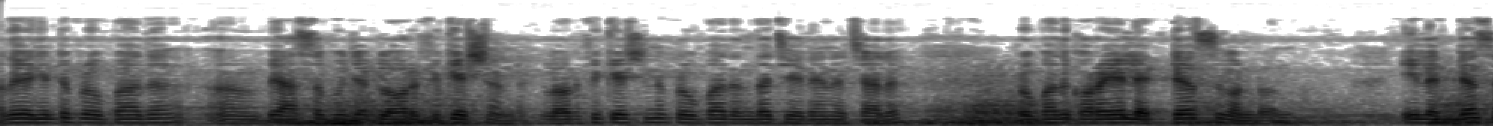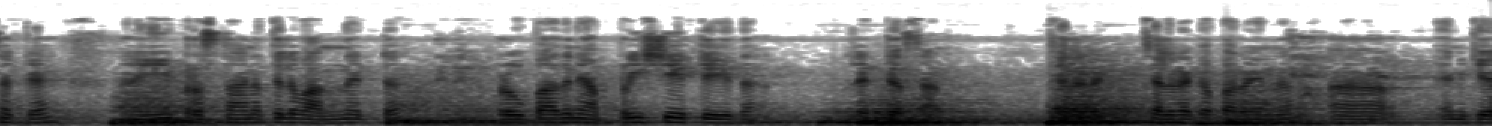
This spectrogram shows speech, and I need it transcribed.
അത് കഴിഞ്ഞിട്ട് പ്രഭുപാദ് വ്യാസപൂജ ഗ്ലോറിഫിക്കേഷൻ ഉണ്ട്. ഗ്ലോറിഫിക്കേഷന് പ്രഭുപാദ് എന്താ ചെയ്തതെന്ന് വെച്ചാൽ പ്രഭുപാദ് കുറേ ലെറ്റേഴ്സ് കൊണ്ടുവന്നു. ഈ ലെറ്റേഴ്സൊക്കെ ഈ പ്രസ്ഥാനത്തിൽ വന്നിട്ട് പ്രഭുപാദിനെ അപ്രീഷിയേറ്റ് ചെയ്ത ലെറ്റേഴ്സാണ് ചിലരൊക്കെ പറയുന്നു എനിക്ക്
